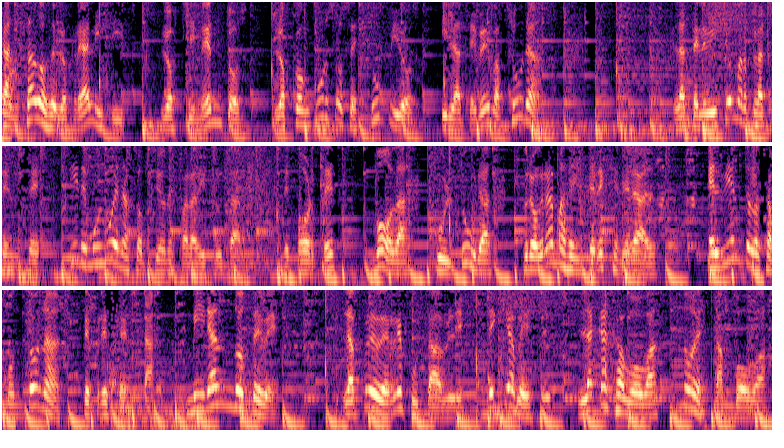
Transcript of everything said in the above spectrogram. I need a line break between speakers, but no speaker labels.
¿Cansados de los realities, los chimentos, los concursos estúpidos y la TV basura? La televisión marplatense tiene muy buenas opciones para disfrutar. Deportes, moda, cultura, programas de interés general. El viento los amontona te presenta Mirando TV. La prueba irrefutable de que a veces la caja boba no es tan boba.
